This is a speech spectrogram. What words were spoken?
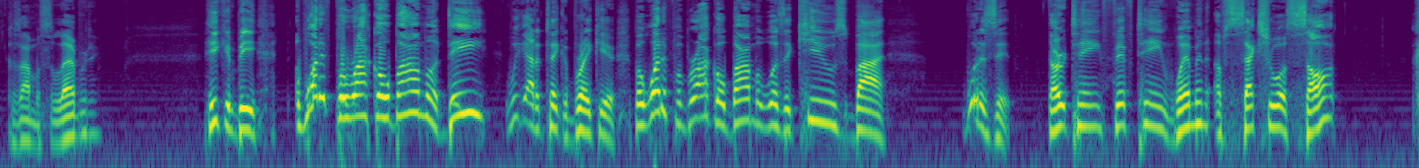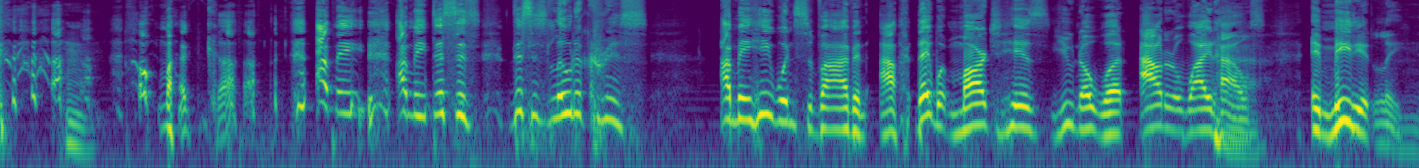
because I'm a celebrity. He can be. What if Barack Obama, D? We got to take a break here. But what if Barack Obama was accused by, what is it, 13, 15 women of sexual assault? Hmm. Oh my God. I mean, I mean, this is this is ludicrous. I mean, he wouldn't survive an out. They would march his, you know what, out of the White House immediately. Mm-hmm.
